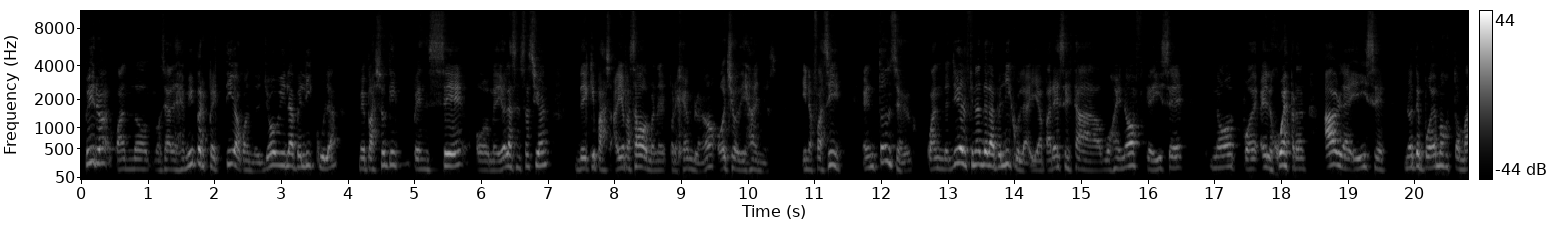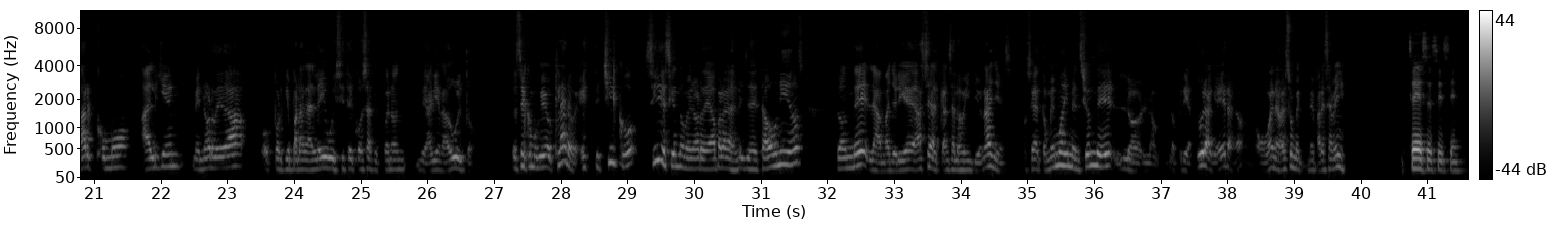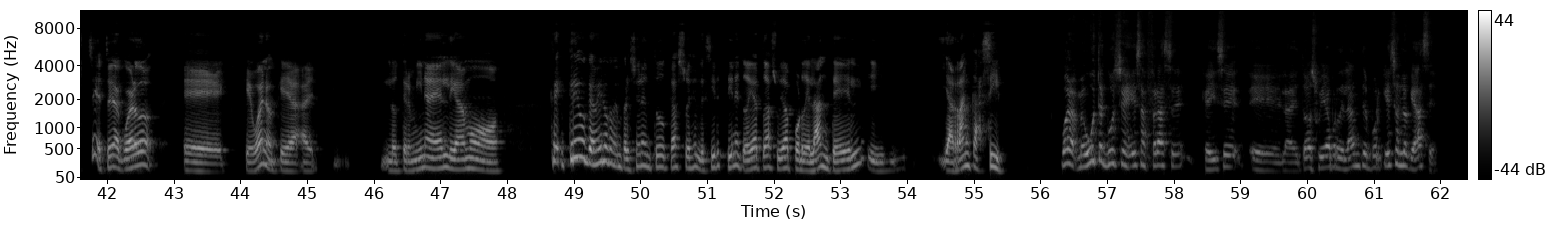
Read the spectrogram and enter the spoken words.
Pero cuando, o sea, desde mi perspectiva, cuando yo vi la película, me pasó que pensé o me dio la sensación de que había pasado, por ejemplo, ¿no? 8 o 10 años. Y no fue así. Entonces, cuando llega el final de la película y aparece esta voz en off que dice, no, el juez, perdón, habla y dice, no te podemos tomar como alguien menor de edad porque para la ley vos hiciste cosas que fueron de alguien adulto. Entonces como que digo, claro, este chico sigue siendo menor de edad para las leyes de Estados Unidos, donde la mayoría de edad se alcanza a los 21 años. O sea, tomemos dimensión de lo, criatura que era, ¿no? O bueno, eso me, parece a mí. Sí, sí, sí, sí. Sí, estoy de acuerdo. Eh, que bueno, que lo termina él, digamos, creo que a mí lo que me impresiona en todo caso es el decir, tiene todavía toda su vida por delante él y, arranca así. Bueno, me gusta que uses esa frase que dice eh, la de toda su vida por delante, porque eso es lo que hace.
